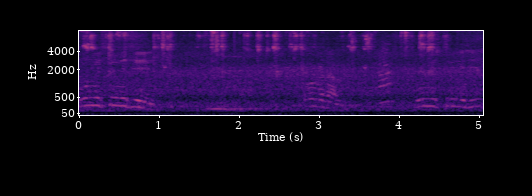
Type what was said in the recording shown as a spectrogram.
কোন মিস্ত্রি নিছিস ও ম্যাডাম কোন মিস্ত্রি নিছিস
